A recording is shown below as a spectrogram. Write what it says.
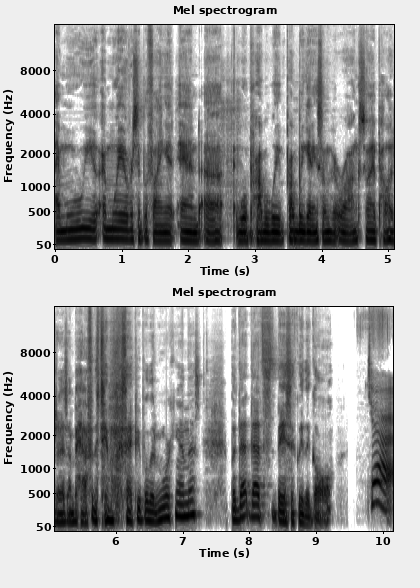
I'm we I'm way oversimplifying it, and uh, we'll probably probably getting some of it wrong. So I apologize on behalf of the TableXI people that have been working on this. But that that's basically the goal. Yeah,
